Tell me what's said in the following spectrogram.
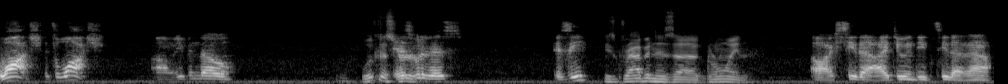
Wash. It's a wash. Um, even though Lucas it is what it is. Is he? He's grabbing his uh, groin. Oh, I see that. I do indeed see that now.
